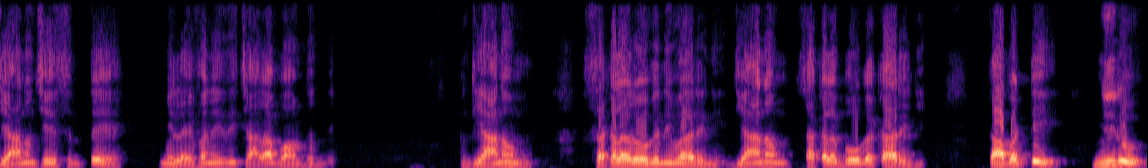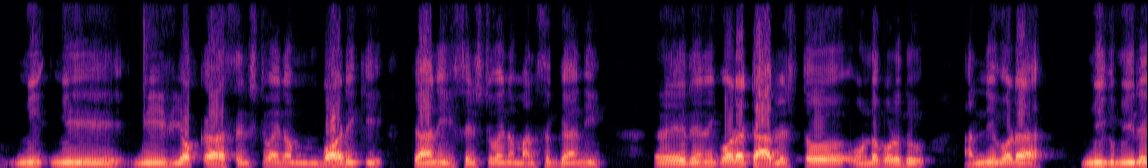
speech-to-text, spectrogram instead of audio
ధ్యానం చేస్తుంటే మీ లైఫ్ అనేది చాలా బాగుంటుంది. ధ్యానం సకల రోగ నివారిణి ధ్యానం సకల భోగకారిణి. కాబట్టి మీరు మీ మీ మీ యొక్క సెన్సిటివ్ అయిన బాడీకి కానీ సెన్సిటివ్ అయిన మనసుకు కానీ ఏదైనా కూడా ట్యాబ్లెట్స్తో ఉండకూడదు. అన్నీ కూడా మీకు మీరే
